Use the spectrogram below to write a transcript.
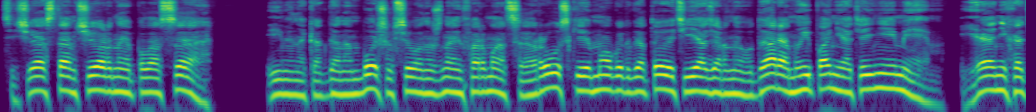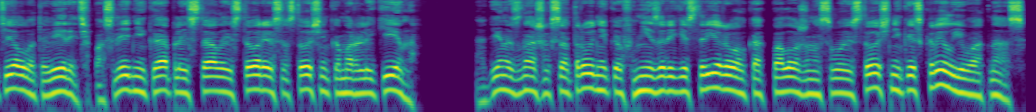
Сейчас там черная полоса. Именно когда нам больше всего нужна информация, русские могут готовить ядерный удар, а мы понятия не имеем. Я не хотел в это верить. Последней каплей стала история с источником «Орликин». Один из наших сотрудников не зарегистрировал, как положено, свой источник и скрыл его от нас.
